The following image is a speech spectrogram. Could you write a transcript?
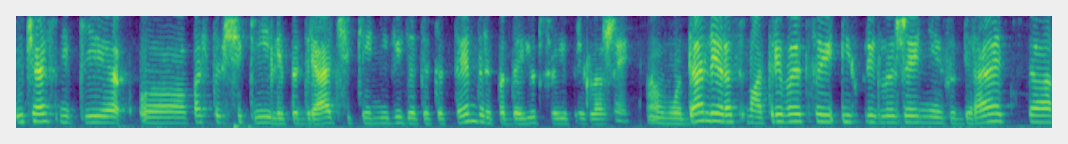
Участники, э, поставщики или подрядчики, они видят этот тендер и подают свои предложения. Вот. Далее рассматривается их предложение выбирается, э,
